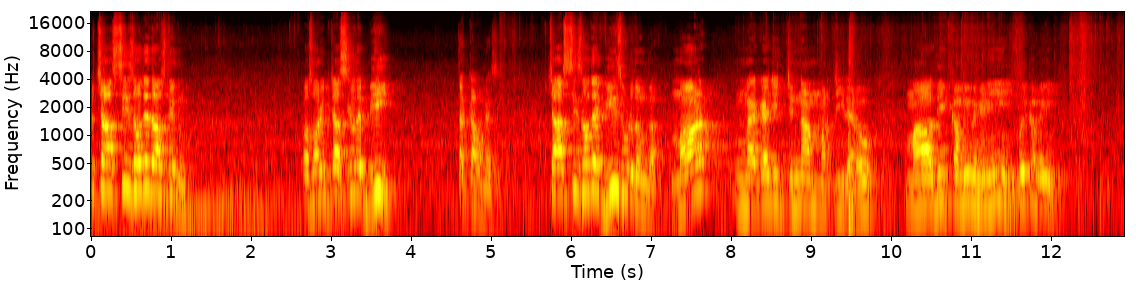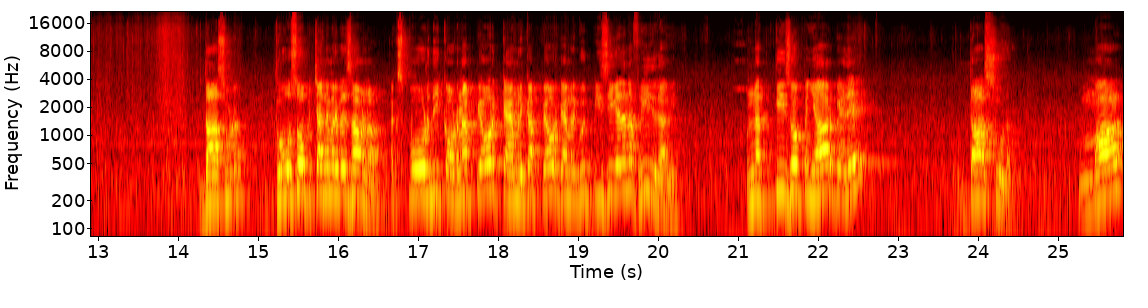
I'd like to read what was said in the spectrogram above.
8500 ਦੇ 10 ਦੇ ਦੂੰ। ਉਹ ਸੌਰੀ 8500 ਦੇ 20 ਧੱਕਾ ਹੋ ਗਿਆ ਸੀ। 8500 ਦੇ 20 ਸੂਟ ਦਊਂਗਾ। ਮਾਲ, ਮੈਂ ਕਿਹਾ ਜੀ, ਜਿੰਨਾ ਮਰਜ਼ੀ ਲੈ ਲਓ। ਮਾਲ ਦੀ ਕਮੀ ਹੈ ਨਹੀਂ, ਕੋਈ ਕਮੀ ਨਹੀਂ। 10 ਸੂਟ 295 ਰੁਪਏ ਦੇ ਹਿਸਾਬ ਨਾਲ। ਐਕਸਪੋਰਟ ਦੀ ਕਾਟਨ ਆ ਪਿਓਰ ਕੈਮਰਿਕਾ ਪਿਓਰ ਕੈਮਰਿਕ ਕੋਈ ਪੀਸੀ ਕਹਿੰਦਾ ਨਾ ਫ੍ਰੀ ਦੇ ਦਾਂਗੇ। 2950 ਰੁਪਏ ਦੇ 10 ਸੂਟ। ਮਾਲ,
